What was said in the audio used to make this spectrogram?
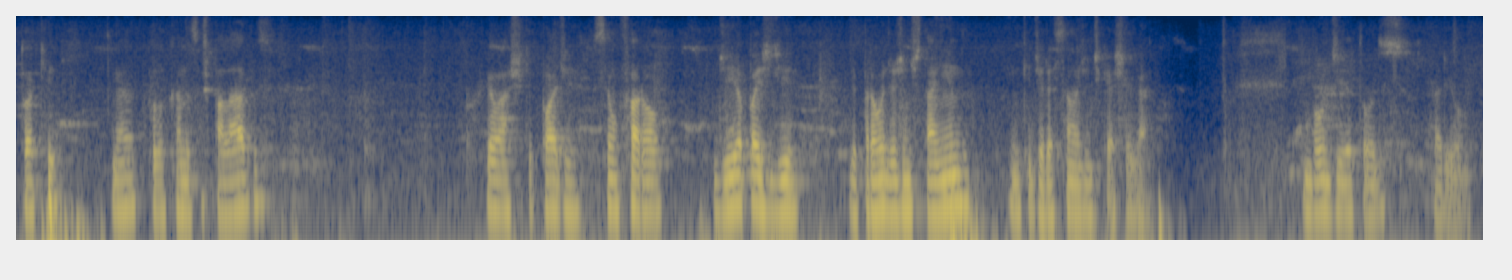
estou aqui, né, colocando essas palavras, porque eu acho que pode ser um farol, dia após dia, de para onde a gente está indo em que direção a gente quer chegar. Um bom dia a todos. Hariom.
